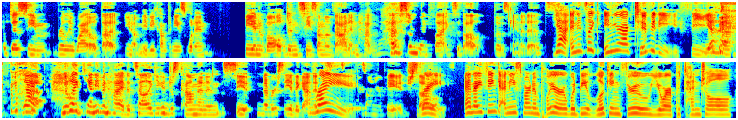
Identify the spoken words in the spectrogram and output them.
it does seem really wild that you know maybe companies wouldn't be involved and see some of that and have yeah. have some red flags about those candidates. Yeah, and it's like in your activity feed. Yeah, yeah. You like can't even hide. It's not like you can just comment and see it, never see it again. It's, right, it's on your page. So. Right, and I think any smart employer would be looking through your potential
